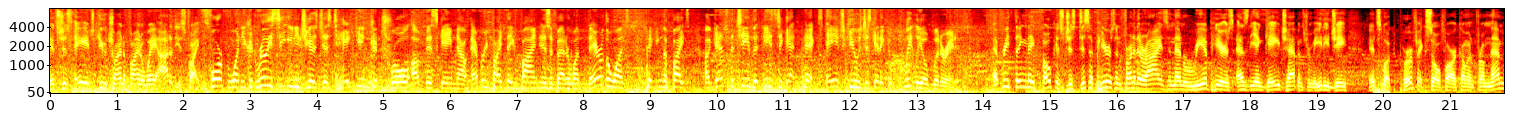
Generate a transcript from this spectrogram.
it's just AHQ trying to find a way out of these fights. Four for one. You could really see EDG as just taking control of this game now. Every fight they find is a better one. They're the ones picking the fights against the team that needs to get picks. AHQ is just getting completely obliterated. Everything they focus just disappears in front of their eyes and then reappears as the engage happens from EDG. It's looked perfect so far coming from them.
